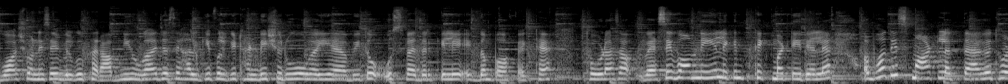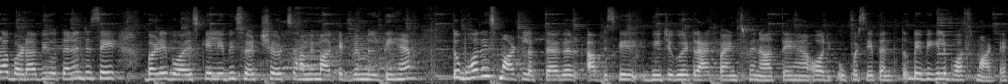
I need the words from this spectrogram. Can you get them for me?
वॉश होने से बिल्कुल ख़राब नहीं होगा। जैसे हल्की फुल्की ठंडी शुरू हो गई है अभी तो उस वेदर के लिए एकदम परफेक्ट है। थोड़ा सा वैसे वार्म नहीं है, लेकिन थिक मटेरियल है। और बहुत ही स्मार्ट लगता है, अगर थोड़ा बड़ा भी होता है ना, जैसे बड़े बॉयज़ के लिए भी स्वेट शर्ट्स हमें मार्केट में मिलती हैं तो बहुत ही स्मार्ट लगता है अगर आप इसके नीचे कोई ट्रैक पैंट्स पहनाते हैं और ऊपर से पहनते हैं तो बेबी के लिए बहुत स्मार्ट है।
